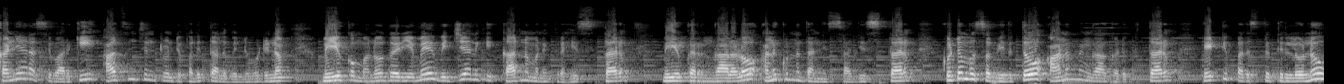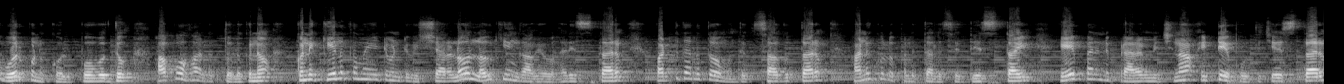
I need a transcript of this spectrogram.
కన్యారాశి వారికి ఆశించినటువంటి ఫలితాలు వెలువడిన మీ యొక్క మనోధైర్యమే విజయానికి కారణమని గ్రహిస్తారు. మీ యొక్క రంగాలలో అనుకున్న దాన్ని సాధిస్తారు. కుటుంబ సభ్యులతో ఆనందంగా గడుపుతారు. ఎట్టి పరిస్థితుల్లోనూ ఓర్పును కోల్పోవద్దు. అపోహాలు తొలగును. కొన్ని కీలకమైనటువంటి విషయాలలో లౌక్యంగా వ్యవహరిస్తారు. పట్టుదలతో ముందుకు సాగుతారు. అనుకూల ఫలితాలు సిద్ధిస్తాయి. ఏ పనిని ప్రారంభించినా ఇట్టే పూర్తి చేస్తారు.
